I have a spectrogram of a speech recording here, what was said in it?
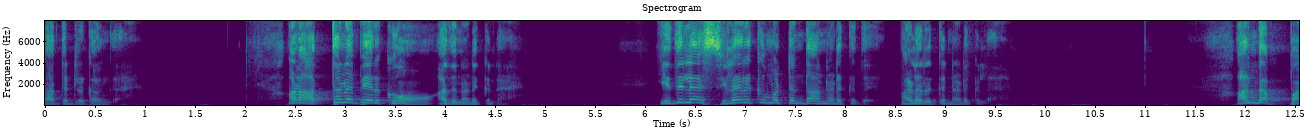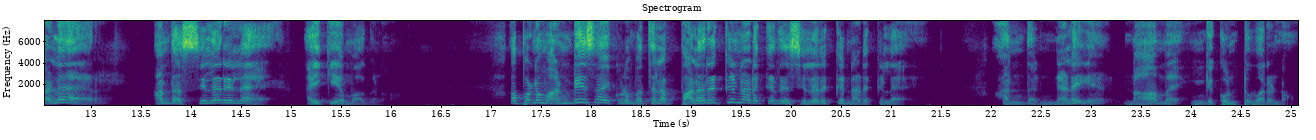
காத்துட்ருக்காங்க. ஆனால் அத்தனை பேருக்கும் அது நடக்கலை. இதில் சிலருக்கு மட்டும்தான் நடக்குது பலருக்கு நடக்கலை. அந்த பலர் அந்த சிலரில் ஐக்கியமாகணும். அப்போ நம்ம அன்பேசாய் குடும்பத்தில் பலருக்கு நடக்குது சிலருக்கு நடக்கலை. அந்த நிலையை நாம் இங்கே கொண்டு வரணும்.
